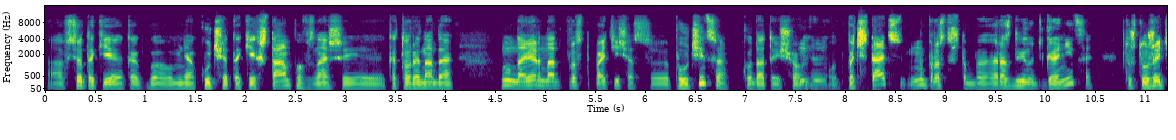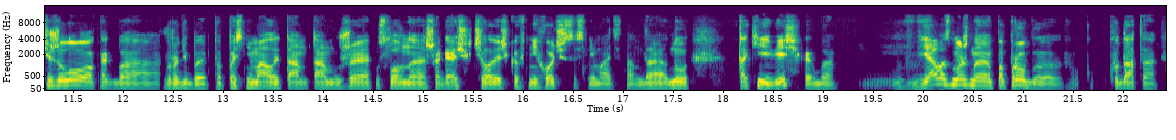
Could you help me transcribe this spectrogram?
а, все-таки как бы у меня куча таких штампов, знаешь, и которые надо ну, наверное, надо просто пойти сейчас э, поучиться куда-то еще, mm-hmm. вот, почитать, ну, просто чтобы раздвинуть границы. Потому что уже тяжело, как бы, вроде бы поснимал и там, там уже, условно, шагающих человечков не хочется снимать, там, да, ну, такие вещи, как бы. Я, возможно, попробую куда-то,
